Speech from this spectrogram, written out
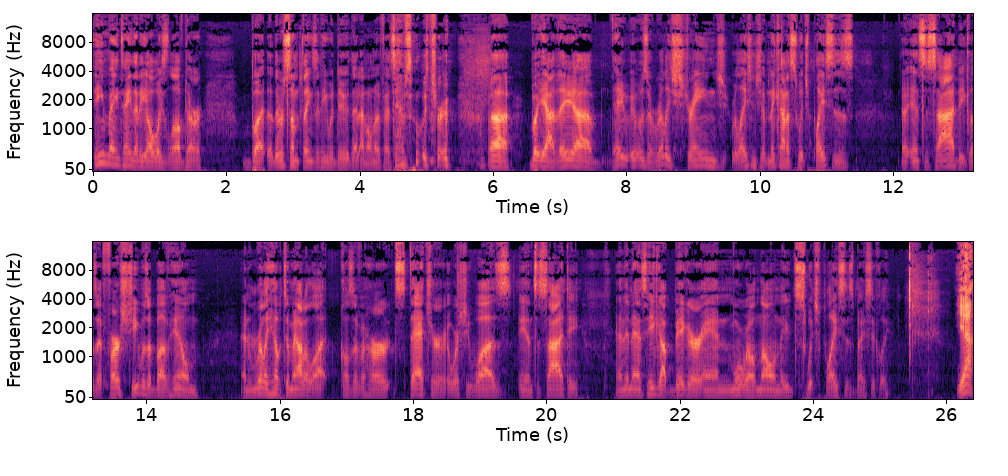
he maintained that he always loved her, but there were some things that he would do that I don't know if that's absolutely true. But yeah, they uh, they it was a really strange relationship, and they kind of switched places uh, in society because at first she was above him and really helped him out a lot because of her stature where she was in society. And then as he got bigger and more well known, they switched places basically. Yeah,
